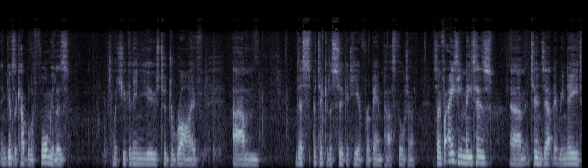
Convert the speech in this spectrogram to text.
and gives a couple of formulas which you can then use to derive um, this particular circuit here for a bandpass filter. So for 80 meters, um, it turns out that we need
